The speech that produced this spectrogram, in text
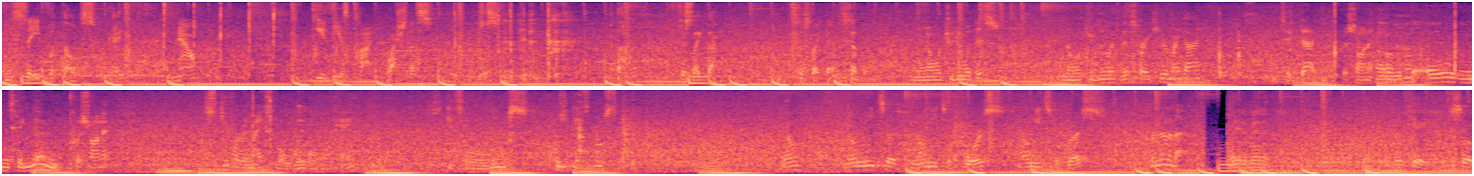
Be safe with those, okay? Now, easy as pie. Watch this. Just, just like that. Just like that. Simple. You know what you do with this? You know what you do with this right here, my guy? You take that, you push on it. Uh, with the old and with take the that, push on it. Just give her a nice little wiggle, okay? She gets a little loose. She gets loose. No, no need to, no need to force. No need to rush. For none of that. Wait a minute. Okay, so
